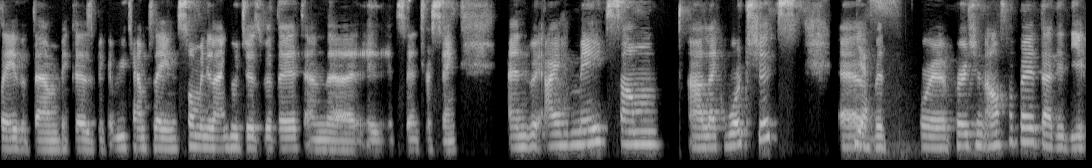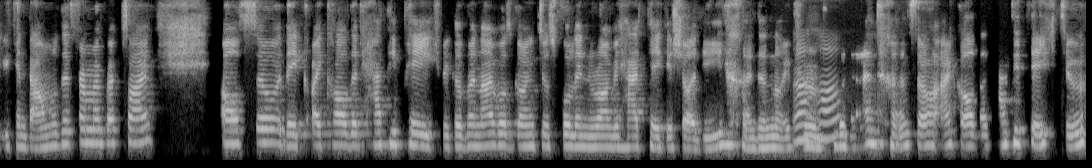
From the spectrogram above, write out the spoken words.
play with them because, because you can play in so many languages with it, and uh, it, it's interesting. And we, I have made some uh, like worksheets uh, yes. with for a Persian alphabet that it, you can download it from my website. Also, they I called it Happy Page because when I was going to school in Iran, we had Peke Shadi. I don't know if uh-huh. you remember that. And so I called it Happy Page too.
